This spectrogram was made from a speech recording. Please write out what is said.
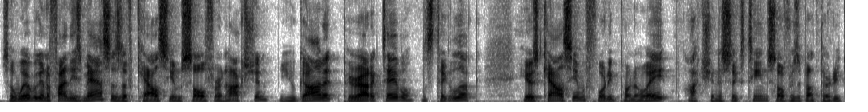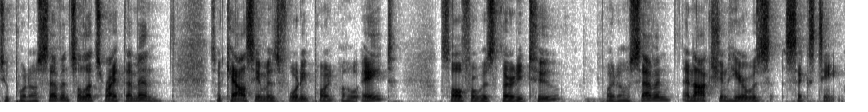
So where are we going to find these masses of calcium, sulfur, and oxygen? You got it. Periodic table. Let's take a look. Here's calcium, 40.08. Oxygen is 16. Sulfur is about 32.07. So let's write them in. So calcium is 40.08. Sulfur was 32.07. And oxygen here was 16.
